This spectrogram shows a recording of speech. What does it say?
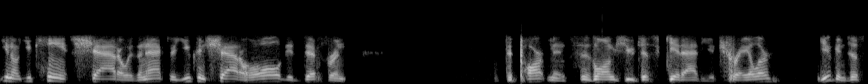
you know you can't shadow as an actor you can shadow all the different departments as long as you just get out of your trailer. You can just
